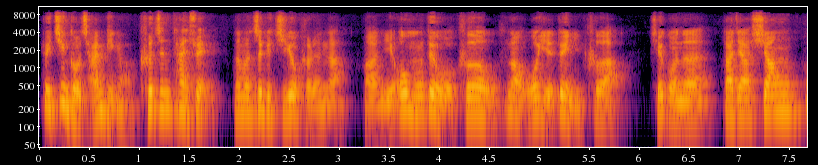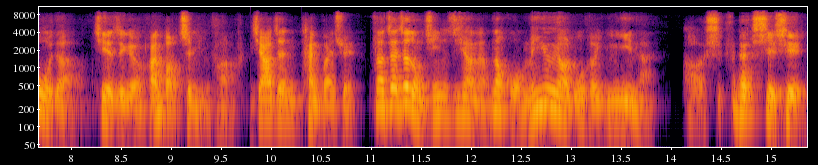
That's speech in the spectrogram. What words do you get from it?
对进口产品啊苛征碳税？那么这个极有可能呢，啊，你欧盟对我苛，那我也对你苛啊。结果呢，大家相互的借这个环保之名，哈，加征碳关税。那在这种情形之下呢，那我们又要如何应应呢？好，谢 谢谢。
